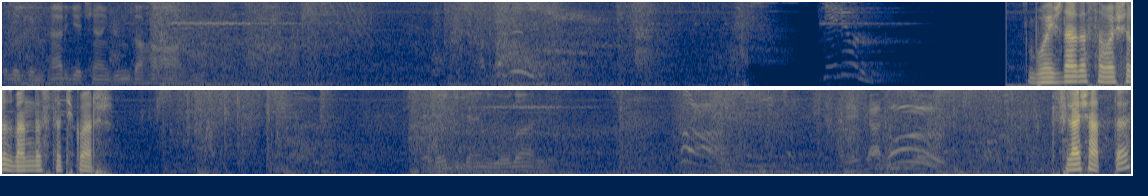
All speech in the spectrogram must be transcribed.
Kılıcım her geçen gün daha ağır. Bu ejderde savaşırız. Bende statik var. Flash attı.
